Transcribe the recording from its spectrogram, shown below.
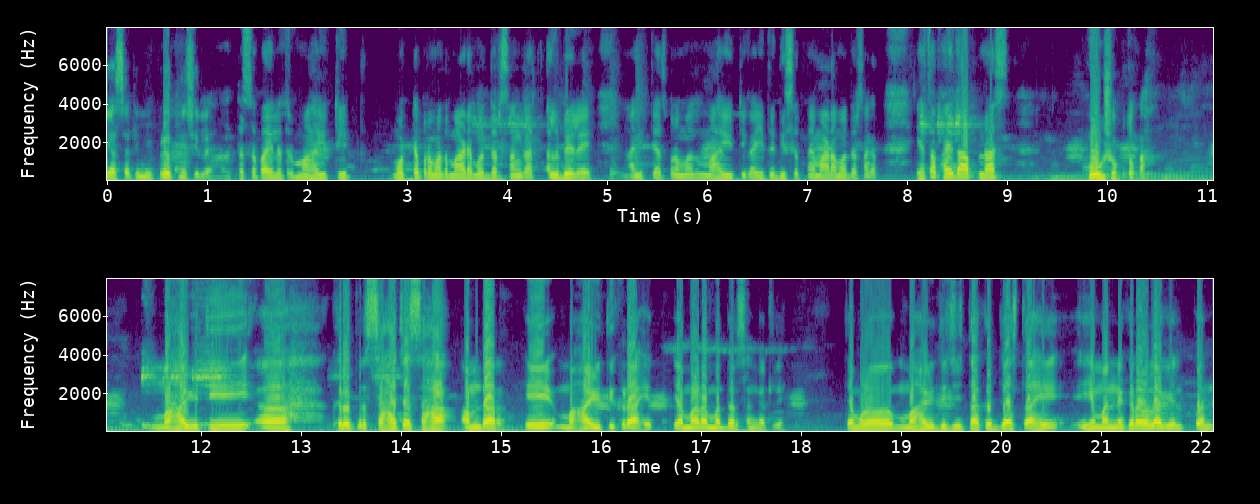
यासाठी मी प्रयत्नशील आहे. तसं पाहिलं तर महायुतीत मोठ्या प्रमाणात माड्या मतदारसंघात अलबेल आहे आणि त्याचप्रमाणे महायुती काही इथं दिसत नाही माडा मतदारसंघात. याचा फायदा आपणास होऊ शकतो का? महायुती खरं तर सहाच्या सहा आमदार हे महायुतीकडे आहेत या माडा मतदारसंघातले. त्यामुळं महायुतीची ताकद जास्त आहे हे मान्य करावं लागेल पण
